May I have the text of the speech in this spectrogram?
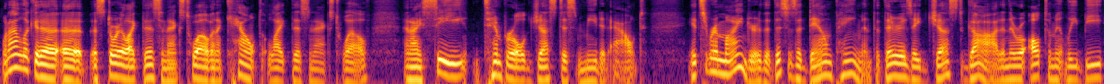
When I look at a, a, a, story like this in Acts 12, an account like this in Acts 12, and I see temporal justice meted out, it's a reminder that this is a down payment, that there is a just God, and there will ultimately be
